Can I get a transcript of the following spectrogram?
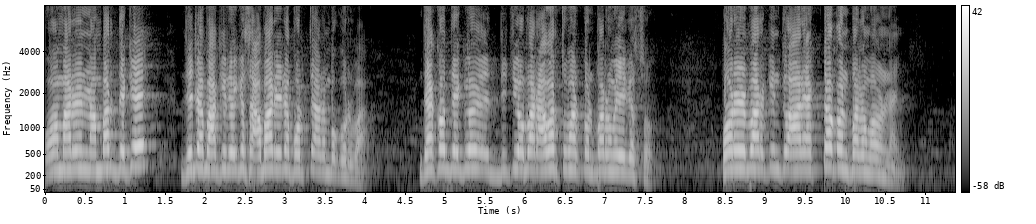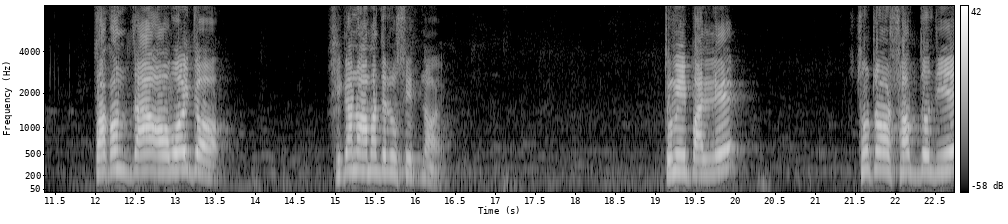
ওয়ামারের নাম্বার দেখে যেটা বাকি রয়ে গেছে, আবার এটা পড়তে আরম্ভ করবা। দেখো, দেখবে দ্বিতীয়বার আবার তোমার কনফার্ম হয়ে গেছো। পরের বার কিন্তু আর একটা কনফার্ম নাই। তখন যা অবৈধ শেখানো আমাদের উচিত নয়। তুমি পারলে ছোট শব্দ দিয়ে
